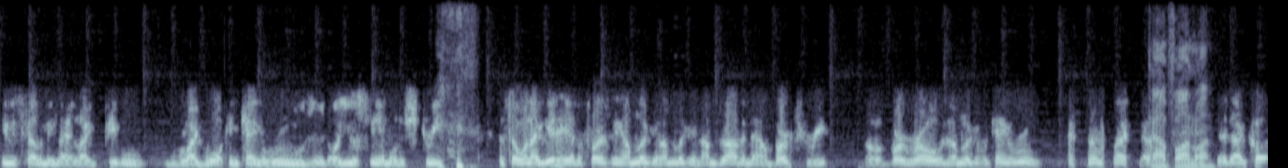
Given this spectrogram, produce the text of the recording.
he was telling me like like people like walking kangaroos or, or you'll see them on the street. and so when I get here, the first thing I'm looking, I'm looking, I'm driving down Bourke Street or Burke Road, and I'm looking for kangaroos. I'm like, can't find one. And I call,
